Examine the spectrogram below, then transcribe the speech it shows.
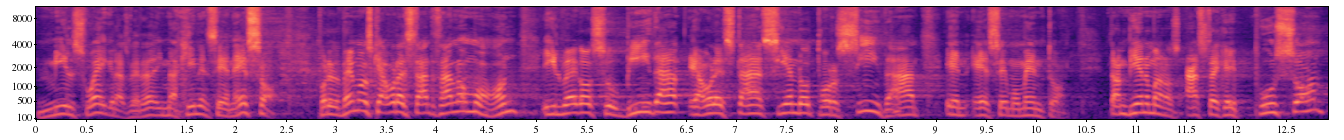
mil suegras, ¿verdad? Imagínense en eso. Porque vemos que ahora está Salomón y luego su vida ahora está siendo torcida en ese momento. También, hermanos, hasta que puso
